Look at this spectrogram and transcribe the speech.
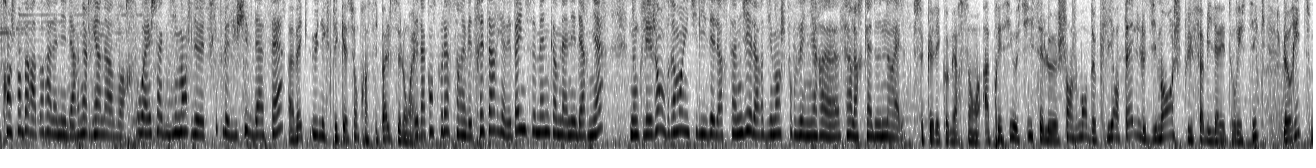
Franchement, par rapport à l'année dernière, rien à voir. Ouais, chaque dimanche, le triple du chiffre d'affaires. avec une explication principale selon Les elle. vacances scolaires sont arrivées très tard, il n'y avait pas une semaine comme l'année dernière. Donc les gens ont vraiment utilisé leur samedi et leur dimanche pour venir euh, faire leurs cadeaux de Noël. Ce que les commerçants apprécient aussi, c'est le changement de clientèle le dimanche, plus familial et touristique. Le rythme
